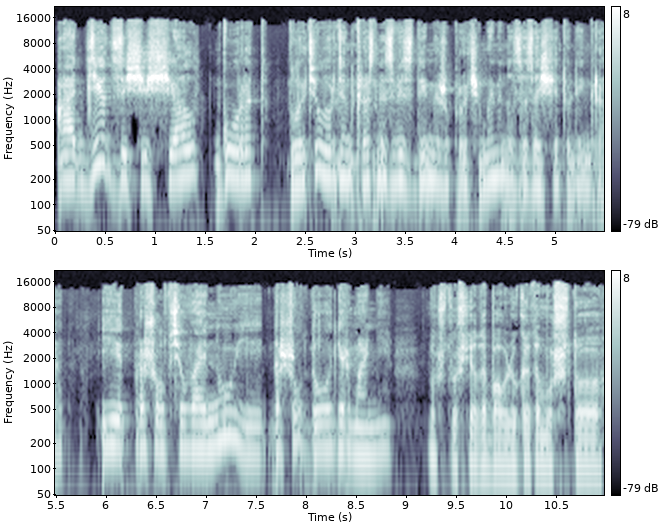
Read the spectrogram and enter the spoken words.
А дед защищал город, получил орден Красной Звезды, между прочим, именно за защиту Ленинграда. И прошел всю войну и дошел до Германии. Ну что ж, я добавлю к этому, что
